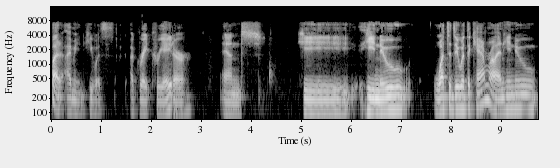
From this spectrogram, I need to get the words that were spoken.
But I mean, he was a great creator and he he knew what to do with the camera and he knew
